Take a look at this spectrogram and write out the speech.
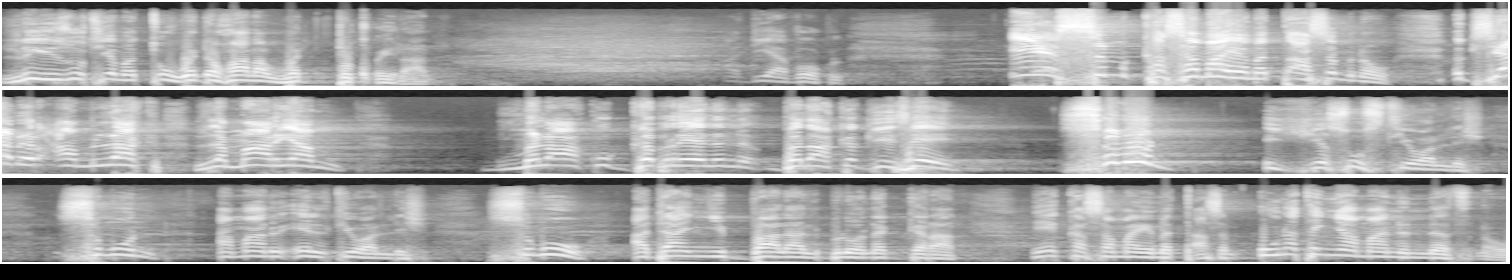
ሊይዙት የመጡ ወደ ኋላ ወደቁ ይላል። አዲያቮክሉ ይህ ስም ከሰማይ የመጣ ስም ነው። እግዚአብሔር አምላክ ለማርያም መልአኩ ገብርኤልን በላከ ጊዜ ስሙን ኢየሱስ ትይዋለሽ፣ ስሙን አማኑኤል ትይዋለሽ፣ ስሙ አዳኝ ይባላል ብሎ ነገራት። ይሄ ከሰማይ የመጣ ስም እውነተኛ ማንነት ነው።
